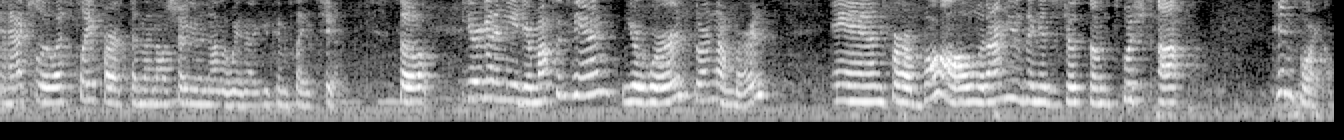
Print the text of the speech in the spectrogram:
and actually let's play first and then I'll show you another way that you can play too. So you're gonna need your muffin pan, your words or numbers, and for a ball, what I'm using is just some squished up tin foil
